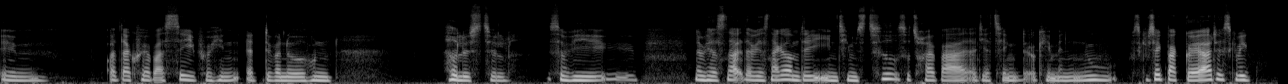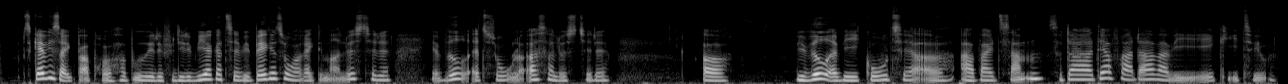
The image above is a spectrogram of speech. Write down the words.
Øhm, og der kunne jeg bare se på hende, at det var noget, hun havde lyst til. Så vi, øh, når vi har snak, da vi har snakket om det i en times tid, så tror jeg bare, at jeg tænkte, okay, men nu skal vi så ikke bare gøre det? Skal vi, ikke, skal vi så ikke bare prøve at hoppe ud i det? Fordi det virker til, at vi begge to har rigtig meget lyst til det. Jeg ved, at Sol også har lyst til det. Og vi ved, at vi er gode til at arbejde sammen. Så der, derfra, der var vi ikke i tvivl.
